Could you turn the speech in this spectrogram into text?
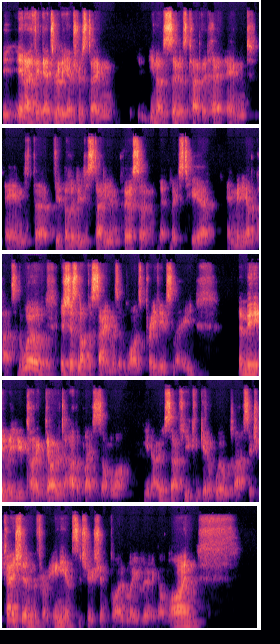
and I think that's really interesting you know, as soon as COVID hit and and the, the ability to study in person, at least here and many other parts of the world, is just not the same as it was previously. Immediately, you kind of go to other places online. You know, so if you can get a world class education from any institution globally, learning online,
